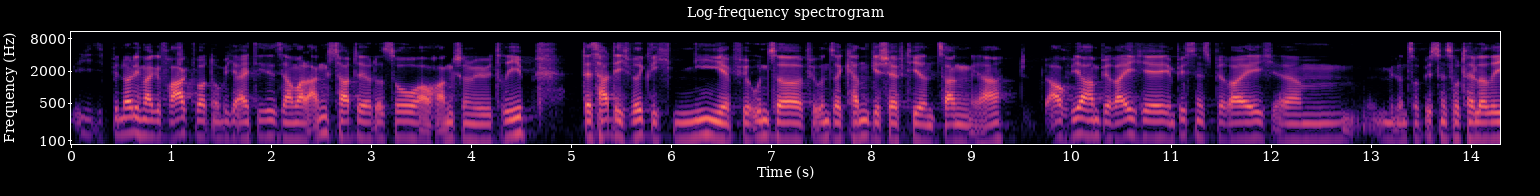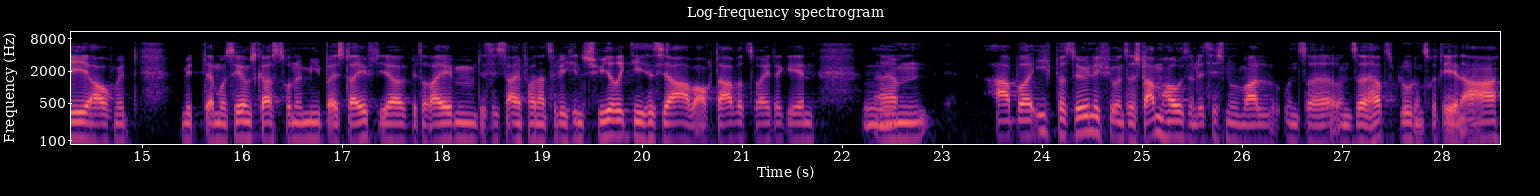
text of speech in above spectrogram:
ich bin neulich mal gefragt worden, ob ich eigentlich dieses Jahr mal Angst hatte oder so, auch Angst um den Betrieb. Das hatte ich wirklich nie für unser, für unser Kerngeschäft hier in Zang, ja. Auch wir haben Bereiche im Businessbereich, ähm, mit unserer Business-Hotellerie, auch mit, mit der Museumsgastronomie bei Steiff, die wir betreiben. Das ist einfach natürlich schwierig dieses Jahr, aber auch da wird es weitergehen. Mhm. Ähm, aber ich persönlich für unser Stammhaus, und das ist nun mal unser, unser Herzblut, unsere DNA,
